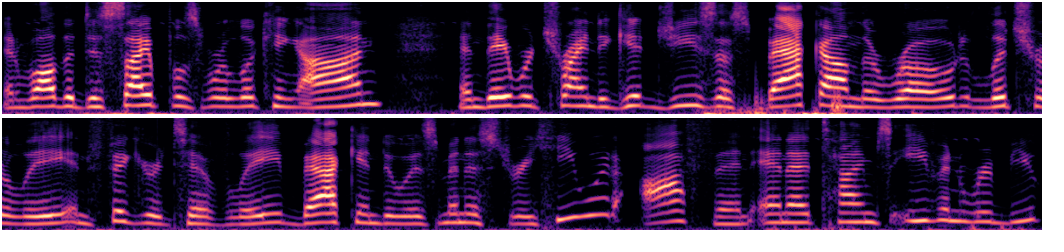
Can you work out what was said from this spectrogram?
And while the disciples were looking on and they were trying to get Jesus back on the road, literally and figuratively, back into his ministry, he would often and at times even rebuke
